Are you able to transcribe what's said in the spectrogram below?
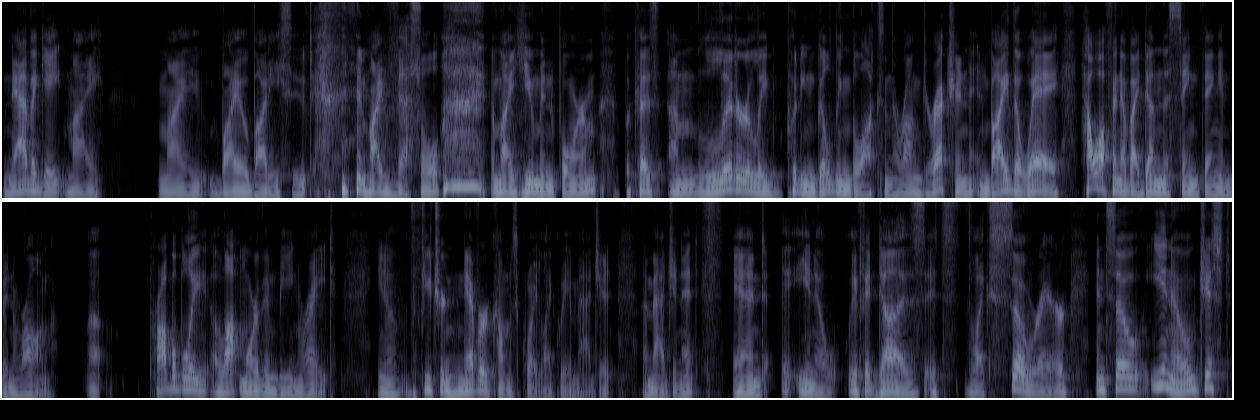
navigate my my bio bodysuit, my vessel, my human form, because I'm literally putting building blocks in the wrong direction. And by the way, how often have I done the same thing and been wrong? Uh, probably a lot more than being right. You know, the future never comes quite like we imagine it, imagine it. And you know, if it does, it's like so rare. And so, you know, just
